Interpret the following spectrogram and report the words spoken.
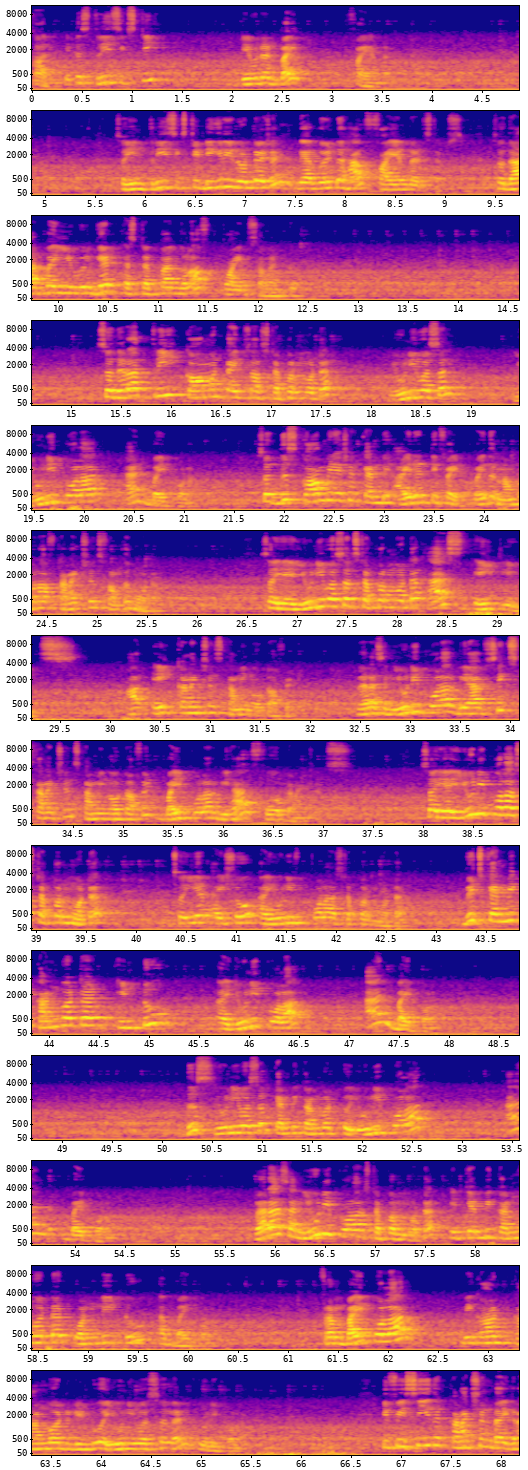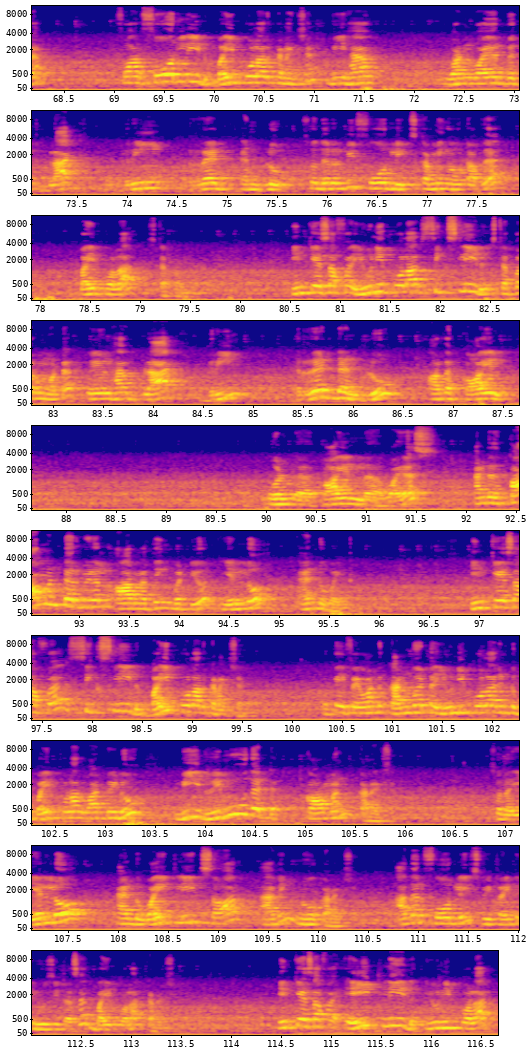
sorry it is 360 divided by 500 so in 360 degree rotation they are going to have 500 steps. So thereby you will get a step angle of 0.72 so there are three common types of stepper motor universal unipolar and bipolar. So this combination can be identified by the number of connections from the motor. So a universal stepper motor has 8 leads or 8 connections coming out of it. Whereas in unipolar we have 6 connections coming out of it, bipolar we have 4 connections. So a unipolar stepper motor, so here I show a unipolar stepper motor which can be converted into a unipolar and bipolar. This universal can be converted to unipolar and bipolar. Whereas an unipolar stepper motor, it can be converted only to a bipolar. From bipolar, we can't convert it into a universal and unipolar. If we see the connection diagram, for 4 lead bipolar connection, we have one wire with black, green, red and blue. So there will be 4 leads coming out of the bipolar stepper motor. In case of a unipolar 6 lead stepper motor, we will have black, green, red and blue are the coil coil uh, wires. And the common terminal are nothing but your yellow and white. In case of a 6 lead bipolar connection. Okay if i want to convert a unipolar into bipolar what we do? We remove that common connection. So the yellow and white leads are having no connection. Other four leads we try to use it as a bipolar connection. In case of a 8 lead unipolar,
